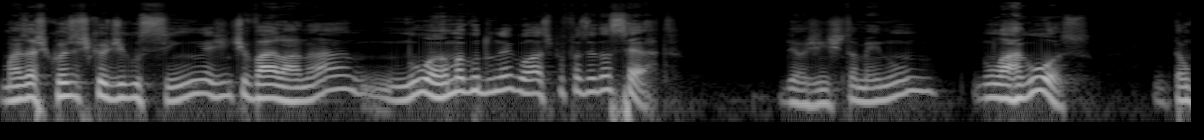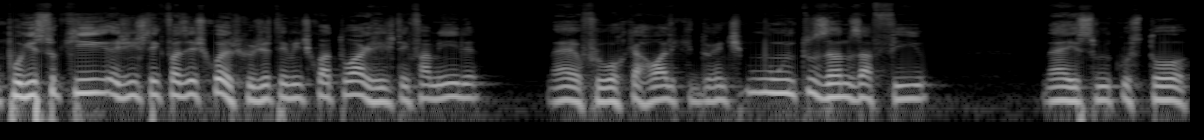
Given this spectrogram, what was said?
Mas as coisas que eu digo sim, a gente vai lá na, no âmago do negócio para fazer dar certo. Entendeu? A gente também não, não larga o osso. Então, por isso que a gente tem que fazer as coisas, porque o dia tem 24 horas, a gente tem família. Né? Eu fui workaholic durante muitos anos a fio. Né? Isso me custou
